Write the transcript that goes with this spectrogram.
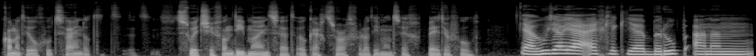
kan het heel goed zijn dat het, het switchen van die mindset ook echt zorgt voor dat iemand zich beter voelt. Ja, hoe zou jij eigenlijk je beroep aan een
